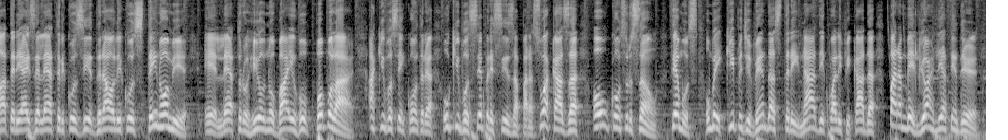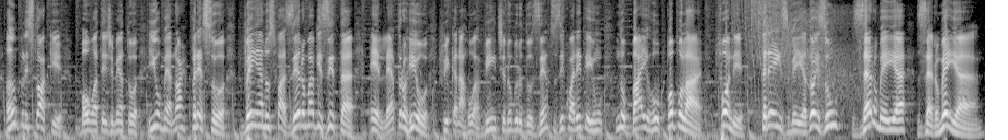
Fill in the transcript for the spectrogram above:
Materiais elétricos e hidráulicos têm nome. Eletro Rio no bairro Popular. Aqui você encontra o que você precisa para sua casa ou construção. Temos uma equipe de vendas treinada e qualificada para melhor lhe atender. Amplo estoque, bom atendimento e o menor preço. Venha nos fazer uma visita. Eletro Rio fica na rua 20, número 241, no bairro Popular. Fone 3621 0606.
